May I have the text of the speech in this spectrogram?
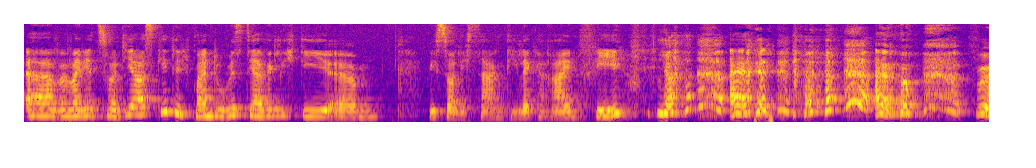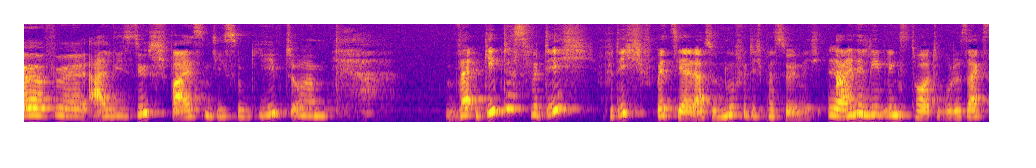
äh, wenn man jetzt von dir ausgeht, ich meine, du bist ja wirklich die, ähm, wie soll ich sagen, die Leckereien-Fee. ja. Äh, für, für all die Süßspeisen, die es so gibt. Ähm, gibt es für dich, für dich speziell, also nur für dich persönlich, ja. eine Lieblingstorte, wo du sagst,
